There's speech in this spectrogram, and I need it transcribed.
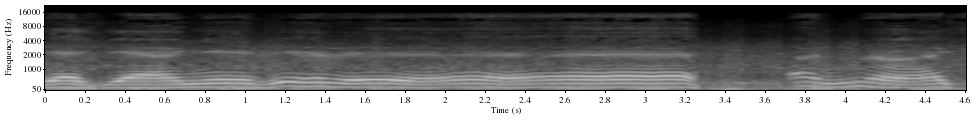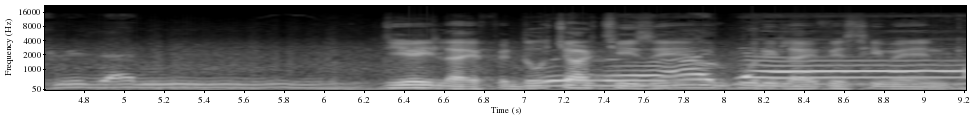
Des yang diri Anak sudan यही लाइफ है दो चार चीज़ें हैं और पूरी लाइफ इसी में है इनकी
